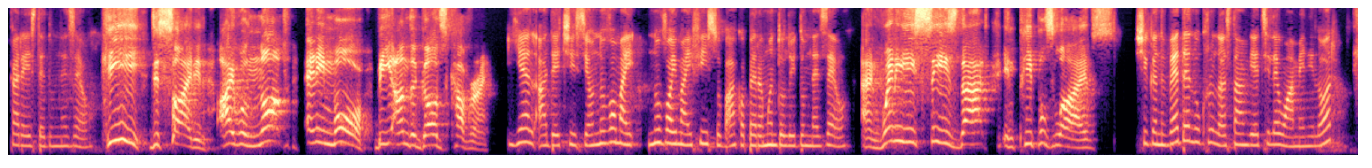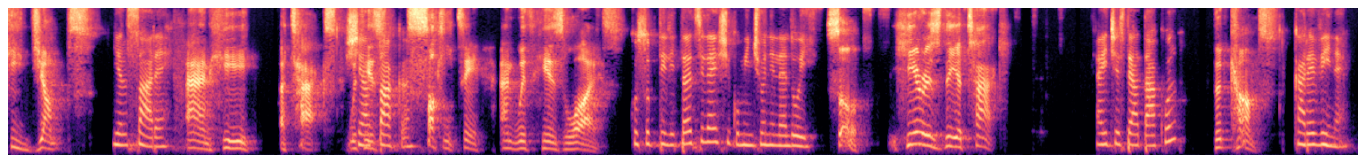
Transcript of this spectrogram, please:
care este Dumnezeu. He decided, I will not anymore be under God's covering. El a decis, eu nu, voi mai, nu voi mai fi sub acoperământul lui Dumnezeu. And when he sees that in people's lives, Și când vede lucrul ăsta în viețile oamenilor, he jumps el sare and he attacks with Și his atacă. subtlety and with his lies. cu subtilitățile și cu minciunile lui. So here is the attack Aici este atacul that comes. care vine.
